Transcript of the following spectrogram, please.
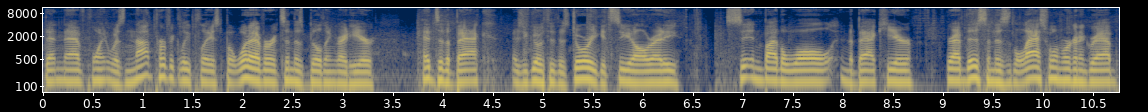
That nav point was not perfectly placed, but whatever. It's in this building right here. Head to the back. As you go through this door, you can see it already. Sitting by the wall in the back here. Grab this, and this is the last one we're going to grab.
